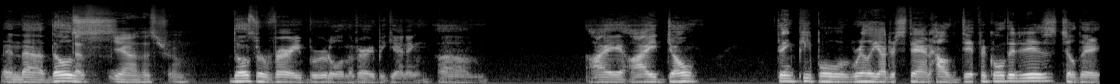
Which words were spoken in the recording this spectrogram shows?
and uh, those That's yeah, that's true. those were very brutal in the very beginning. Um, I I don't think people really understand how difficult it is till they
